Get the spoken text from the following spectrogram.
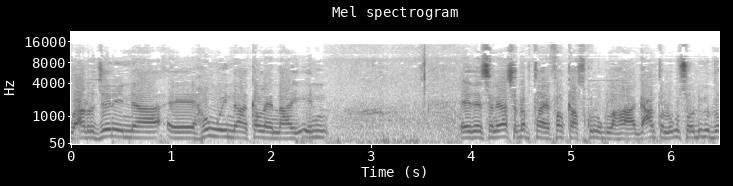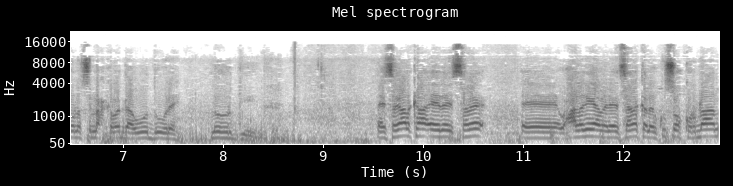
Waxaan rajaynaynaa han weynna aan ka leenahay in eedaysanayaasha dhabtahay falkaas ku lug lahaa gacanta lagu soo dhigi doono si maxkamadda awoodda u leh loo horgeeyo. Sagaalkaa eedaysane waxaa laga yaaba eedaysano kale ay ku soo kordhaan.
